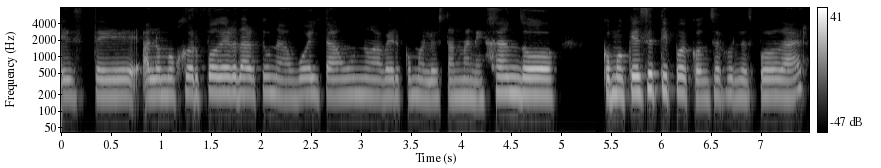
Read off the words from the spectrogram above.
este, a lo mejor poder darte una vuelta a uno a ver cómo lo están manejando, como que ese tipo de consejos les puedo dar.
